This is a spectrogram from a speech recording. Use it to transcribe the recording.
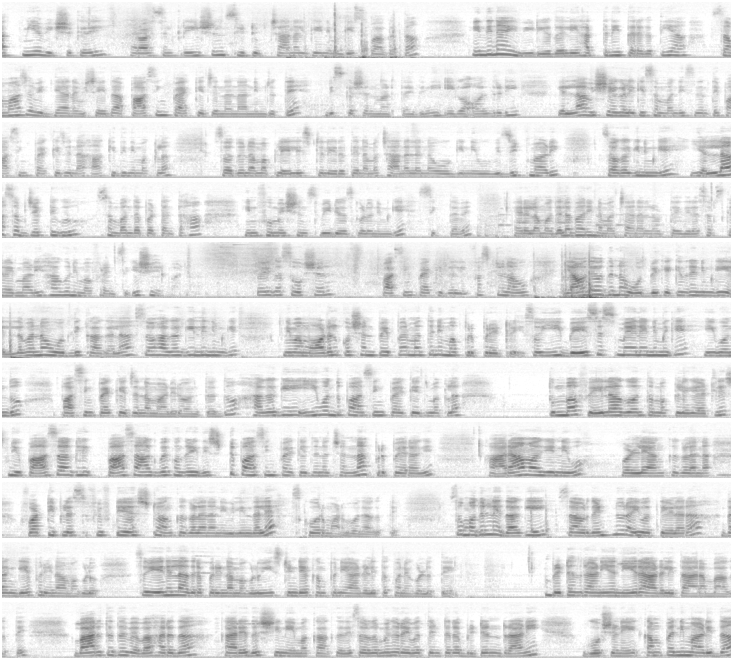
ಆತ್ಮೀಯ ವೀಕ್ಷಕರೇ Royce and creations YouTube ಚಾನಲ್ಗೆ ನಿಮಗೆ ಸ್ವಾಗತ. ಇಂದಿನ ಈ ವಿಡಿಯೋದಲ್ಲಿ ಹತ್ತನೇ ತರಗತಿಯ ಸಮಾಜ ವಿಜ್ಞಾನ ವಿಷಯದ ಪಾಸಿಂಗ್ ಪ್ಯಾಕೇಜ್ ಅನ್ನು ನಾನು ನಿಮ್ಮ ಜೊತೆ ಡಿಸ್ಕಷನ್ ಮಾಡ್ತಾ ಇದ್ದೀನಿ. ಈಗ ಆಲ್ರೆಡಿ ಎಲ್ಲ ವಿಷಯಗಳಿಗೆ ಸಂಬಂಧಿಸಿದಂತೆ ಪಾಸಿಂಗ್ ಪ್ಯಾಕೇಜ್ ಅನ್ನು ಹಾಕಿದ್ದೀನಿ ಮಕ್ಕಳ ಸೊ ಅದು ನಮ್ಮ ಪ್ಲೇ ಲಿಸ್ಟಲ್ಲಿ ಇರುತ್ತೆ. ನಮ್ಮ ಚಾನಲನ್ನು ಹೋಗಿ ನೀವು ವಿಸಿಟ್ ಮಾಡಿ. ಸೊ ಹಾಗಾಗಿ ನಿಮಗೆ ಎಲ್ಲ ಸಬ್ಜೆಕ್ಟಿಗೂ ಸಂಬಂಧಪಟ್ಟಂತಹ ಇನ್ಫಾರ್ಮೇಷನ್ಸ್ ವಿಡಿಯೋಸ್ಗಳು ನಿಮಗೆ ಸಿಗ್ತವೆ. ಯಾರೆಲ್ಲ ಮೊದಲ ಬಾರಿ ನಮ್ಮ ಚಾನಲ್ ನೋಡ್ತಾ ಇದ್ದೀರಾ ಸಬ್ಸ್ಕ್ರೈಬ್ ಮಾಡಿ ಹಾಗೂ ನಿಮ್ಮ ಫ್ರೆಂಡ್ಸಿಗೆ ಶೇರ್ ಮಾಡಿ. ಸೊ ಈಗ ಸೋಷಲ್ ಪಾಸಿಂಗ್ ಪ್ಯಾಕೇಜಲ್ಲಿ ಫಸ್ಟ್ ನಾವು ಯಾವ್ದ್ಯಾವ್ದನ್ನು ಓದಬೇಕು, ಯಾಕೆಂದರೆ ನಿಮಗೆ ಎಲ್ಲವನ್ನ ಓದಲಿಕ್ಕಾಗಲ್ಲ. ಸೊ ಹಾಗಾಗಿ ಇಲ್ಲಿ ನಿಮಗೆ ನಿಮ್ಮ ಮಾಡೆಲ್ ಕ್ವಶನ್ ಪೇಪರ್ ಮತ್ತು ನಿಮ್ಮ ಪ್ರಿಪ್ರೇಟ್ರಿ ಸೊ ಈ ಬೇಸಿಸ್ ಮೇಲೆ ನಿಮಗೆ ಈ ಒಂದು ಪಾಸಿಂಗ್ ಪ್ಯಾಕೇಜನ್ನು ಮಾಡಿರುವಂಥದ್ದು ಹಾಗಾಗಿ ಈ ಒಂದು ಪಾಸಿಂಗ್ ಪ್ಯಾಕೇಜ್ ಮಕ್ಕಳ ತುಂಬ ಫೇಲ್ ಆಗುವಂಥ ಮಕ್ಕಳಿಗೆ ಅಟ್ಲೀಸ್ಟ್ ನೀವು ಪಾಸ್ ಆಗಲಿ ಪಾಸ್ ಆಗಬೇಕು ಅಂದರೆ ಇದಿಷ್ಟು ಪಾಸಿಂಗ್ ಪ್ಯಾಕೇಜನ್ನು ಚೆನ್ನಾಗಿ ಪ್ರಿಪೇರ್ ಆಗಿ ಆರಾಮಾಗಿ ನೀವು ಒಳ್ಳೆಯ ಅಂಕಗಳನ್ನು ಫಾರ್ಟಿ ಪ್ಲಸ್ ಫಿಫ್ಟಿಯಷ್ಟು ಅಂಕಗಳನ್ನು ನೀವು ಇಲ್ಲಿಂದಲೇ ಸ್ಕೋರ್ ಮಾಡ್ಬೋದಾಗುತ್ತೆ. ಸೊ ಮೊದಲನೇದಾಗಿ ಸಾವಿರದ ಎಂಟುನೂರ ಐವತ್ತೇಳರ ದಂಗೆ ಪರಿಣಾಮಗಳು. ಸೊ ಏನೆಲ್ಲ ಅದರ ಪರಿಣಾಮಗಳು? ಈಸ್ಟ್ ಇಂಡಿಯಾ ಕಂಪನಿ ಆಡಳಿತ ಕೊನೆಗೊಳ್ಳುತ್ತೆ. ಬ್ರಿಟನ್ ರಾಣಿಯ ನೇರ ಆಡಳಿತ ಆರಂಭ ಆಗುತ್ತೆ. ಭಾರತದ ವ್ಯವಹಾರದ ಕಾರ್ಯದರ್ಶಿ ನೇಮಕ ಆಗ್ತದೆ. ಸಾವಿರದ ಒಂಬೈನೂರ ಐವತ್ತೆಂಟರ ಬ್ರಿಟನ್ ರಾಣಿ ಘೋಷಣೆ, ಕಂಪನಿ ಮಾಡಿದ್ದ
